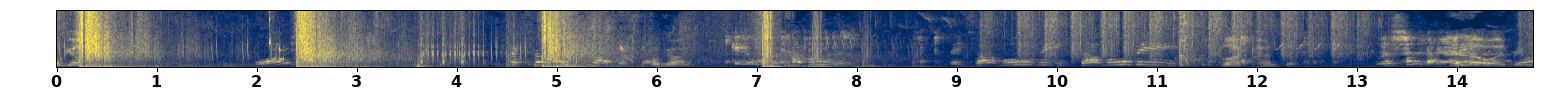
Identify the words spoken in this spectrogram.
Oh god. What? Oh god. Okay, Stop moving! Stop moving! Stop moving! Black Panther. Hello everyone.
